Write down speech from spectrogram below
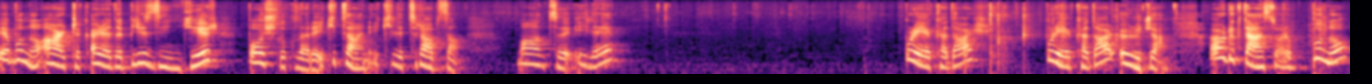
Ve bunu artık arada bir zincir boşluklara iki tane ikili trabzan mantığı ile buraya kadar buraya kadar öreceğim. Ördükten sonra bunu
